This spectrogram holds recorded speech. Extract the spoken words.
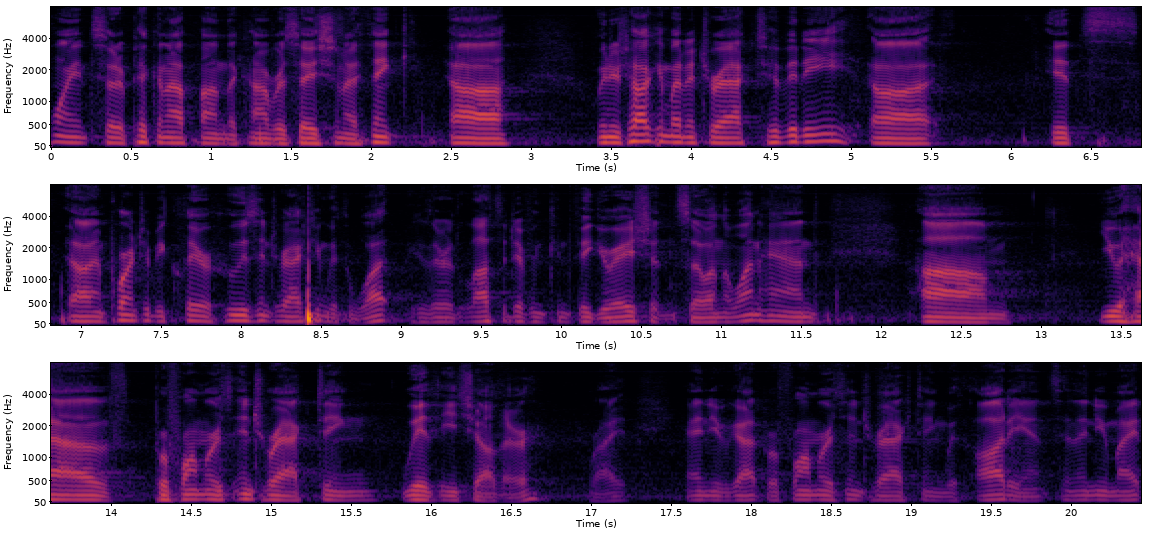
point, sort of picking up on the conversation. I think uh, when you're talking about interactivity, uh, it's uh, important to be clear who's interacting with what, because there are lots of different configurations. So on the one hand, um, you have performers interacting with each other, right? And you've got performers interacting with audience, and then you might,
